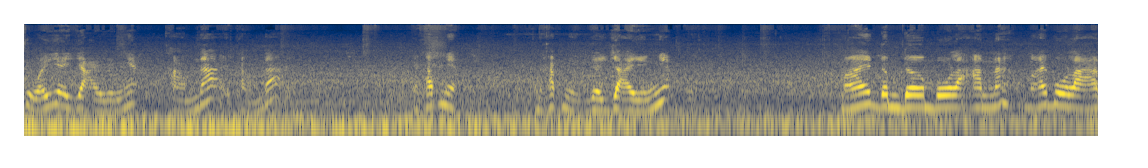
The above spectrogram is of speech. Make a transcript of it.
สวยๆใหญ่ ๆ อย่างเงี้ยถามได้ถามได้นะครับเนี่ย นะครับใหญ่ๆอย่างเงี้ยไม้เดิมๆโบราณนะไม้โบราณ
